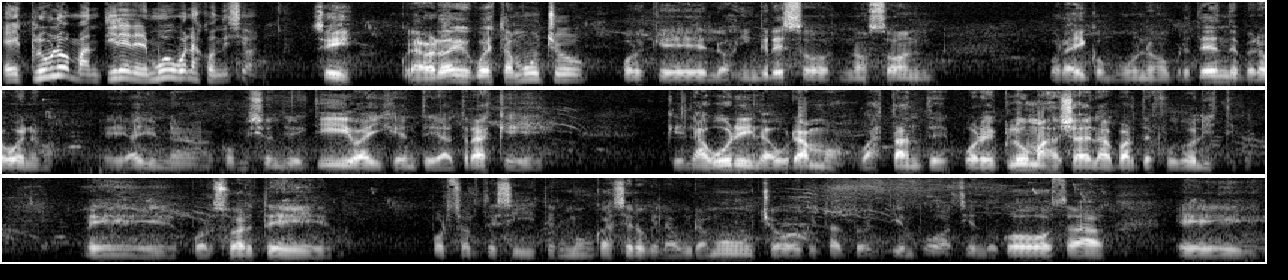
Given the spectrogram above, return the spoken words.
el club lo mantienen en muy buenas condiciones. Sí, la verdad que cuesta mucho, porque los ingresos no son por ahí como uno pretende, pero bueno, eh, hay una comisión directiva y gente atrás que, que labure y laburamos bastante por el club más allá de la parte futbolística. Eh, por suerte, por suerte sí, tenemos un casero que labura mucho, que está todo el tiempo haciendo cosas, eh,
